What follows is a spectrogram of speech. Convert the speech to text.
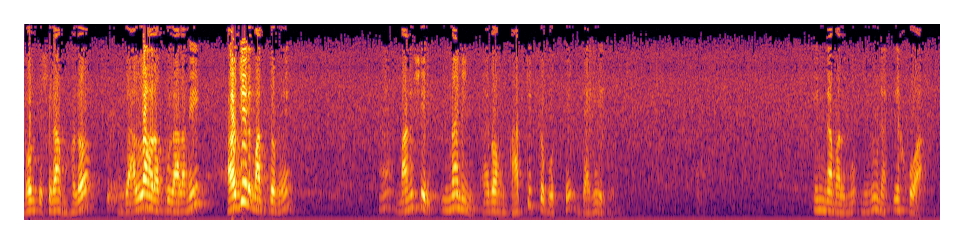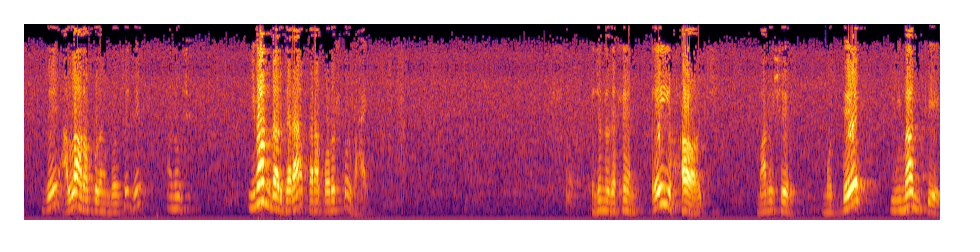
বলতেছিলাম হলো যে আল্লাহ রব্বুল আলমী হজের মাধ্যমে মানুষের ইমানি এবং ভ্রাতৃত্ব বোধকে জাগিয়ে তোলে ইন্নামাল মিনুনা এহোয়া যে আল্লাহ রব্বুল আলম বলছে যে মানুষ ইমানদার যারা, তারা পরস্পর ভাই। এই জন্য দেখেন, এই হজ মানুষের মধ্যে ইমানকে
